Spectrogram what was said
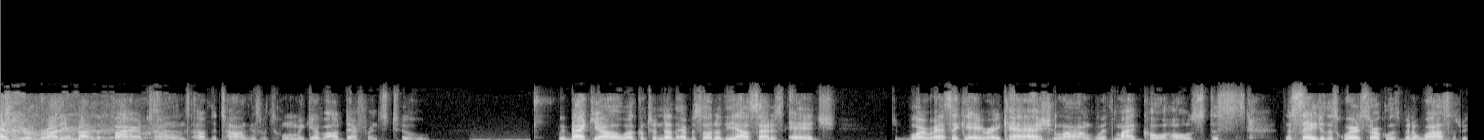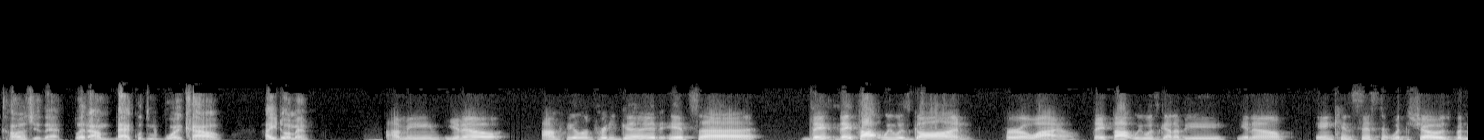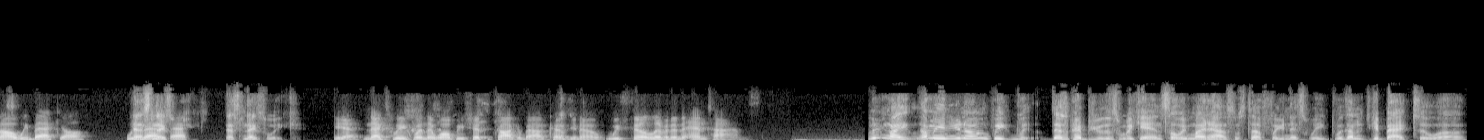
as we were brought in by the fire tones of the Tongas, with whom we give all deference to. We back, y'all. Welcome to another episode of The Outsider's Edge. Your boy Rance, aka Ray Cash, along with my co-host, the, the Sage of the Squared Circle. It's been a while since we called you that, but I'm back with my boy Kyle. How you doing, man? I mean, you know, I'm feeling pretty good. It's uh they they thought we was gone for a while. They thought we was gonna be, you know, inconsistent with the shows, but no, we back, y'all. We That's back, next back. week. That's next week. Yeah, next week when there won't be shit to talk about because you know we still living in the end times. We might. I mean, you know, we, we there's a pay per view this weekend, so we might have some stuff for you next week. We're gonna get back to uh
